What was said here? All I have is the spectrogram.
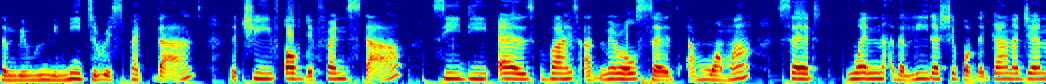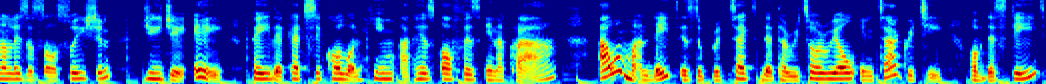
then we, we need to respect that. The chief of defense staff CDS Vice Admiral Seth Amoama said when the leadership of the Ghana Journalists Association, GJA, paid the courtesy call on him at his office in Accra. Our mandate is to protect the territorial integrity of the state,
